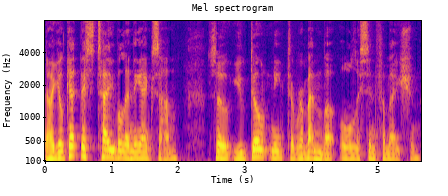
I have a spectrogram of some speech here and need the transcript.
Now you'll get this table in the exam so you don't need to remember all this information.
